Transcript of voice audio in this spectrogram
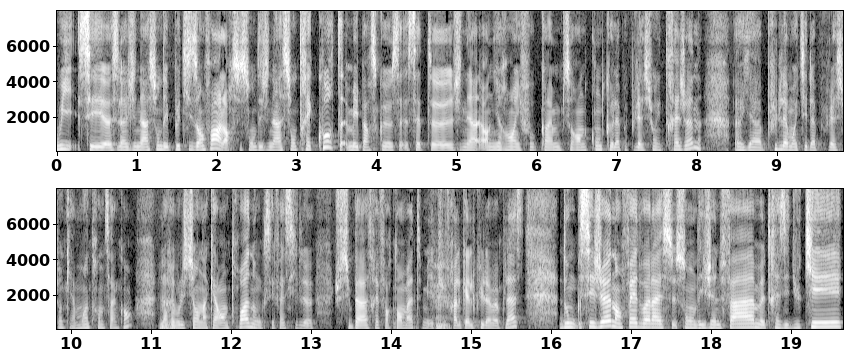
Oui, c'est euh, c'est la génération des petits-enfants. Alors, ce sont des générations très courtes, mais parce que cette euh, en Iran, il faut quand même se rendre compte que la population est très jeune. Euh, il y a plus de la moitié de la population qui a moins de 35 ans. La Mhm. révolution en a 43, donc c'est facile. Je suis pas très forte en maths, mais tu Mhm. feras le calcul à ma place. Donc, ces jeunes, en fait, voilà, ce sont des jeunes femmes très éduquées.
